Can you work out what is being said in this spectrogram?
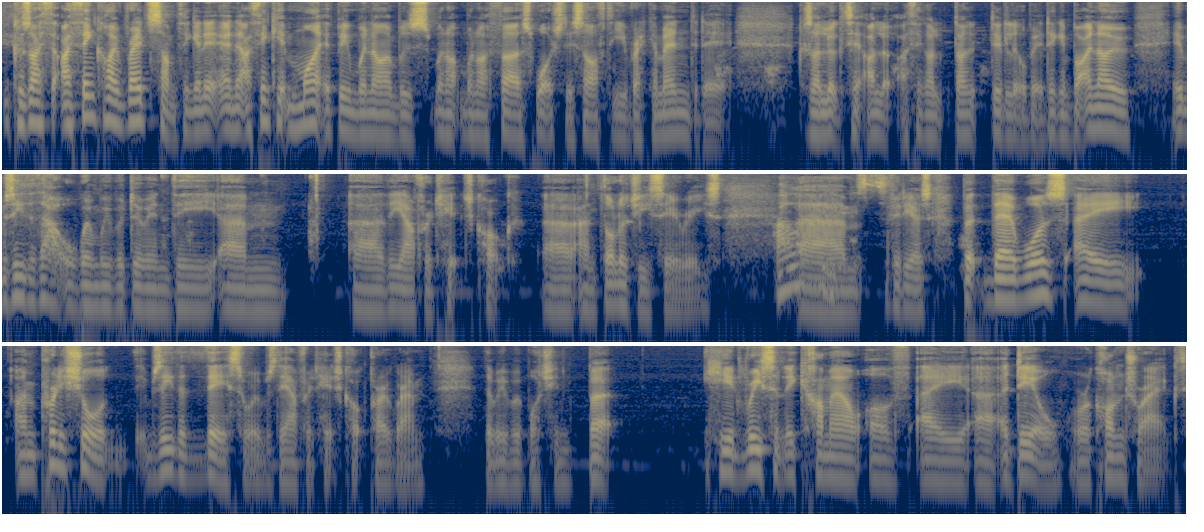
because I, th- I think I read something and it, and I think it might have been when I was when I, when I first watched this after you recommended it because I looked at I look I think I did a little bit of digging but I know it was either that or when we were doing the um uh, the Alfred Hitchcock uh, anthology series Oh, um, yes. videos but there was a I'm pretty sure it was either this or it was the Alfred Hitchcock program that we were watching but he had recently come out of a uh, a deal or a contract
